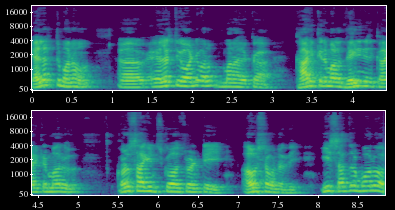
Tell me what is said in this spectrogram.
ఎలర్ట్ మనం అలర్ట్గా ఉండి మనం మన యొక్క కార్యక్రమాలు దైనందిన కార్యక్రమాలు కొనసాగించుకోవాల్సినటువంటి అవసరం ఉన్నది. ఈ సందర్భంలో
